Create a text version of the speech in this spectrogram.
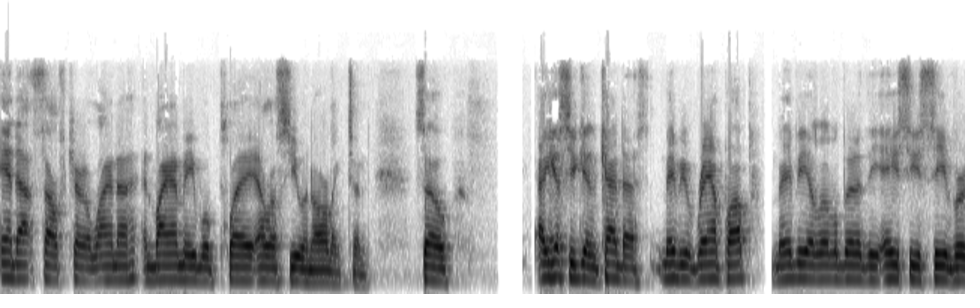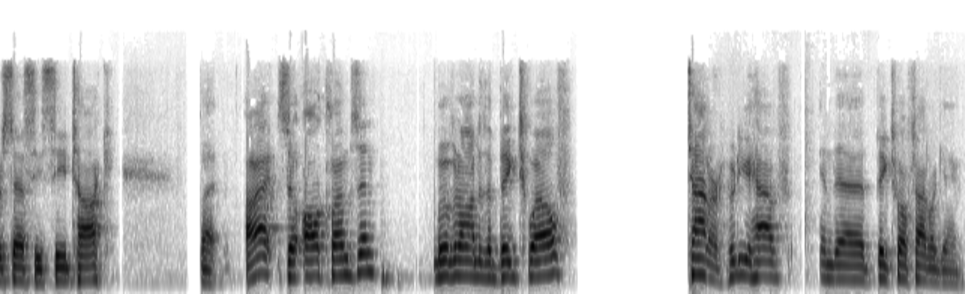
and at South Carolina, and Miami will play LSU in Arlington. So I guess you can kind of maybe ramp up maybe a little bit of the ACC versus SEC talk. But all right, so all Clemson. Moving on to the Big 12. Tyler, who do you have in the Big 12 title game?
